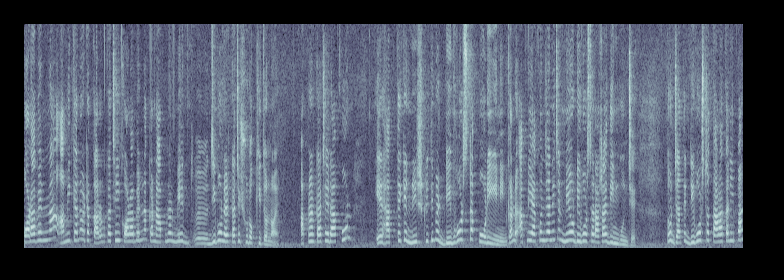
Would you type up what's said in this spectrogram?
করাবেন না। আমি কেন এটা কারোর কাছেই করাবেন না? কারণ আপনার মেয়ের জীবনের কাছে সুরক্ষিত নয়। আপনার কাছে রাখুন এর হাত থেকে নিষ্কৃতি বা ডিভোর্সটা করিয়ে নিন। কারণ আপনি এখন জানিয়েছেন মেয়েও ডিভোর্সের আশায় দিন গুনছে। তো যাতে ডিভোর্সটা তাড়াতাড়ি পান,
